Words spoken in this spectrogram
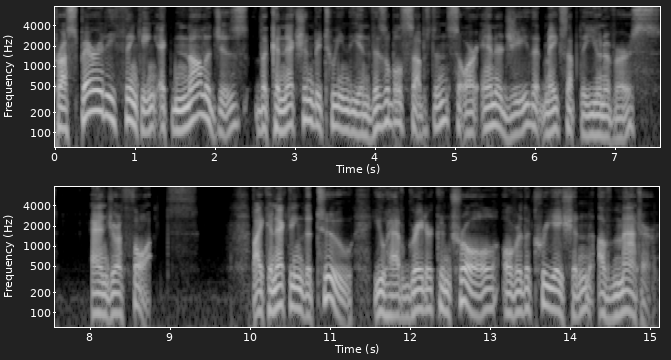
Prosperity thinking acknowledges the connection between the invisible substance or energy that makes up the universe and your thoughts. By connecting the two, you have greater control over the creation of matter.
